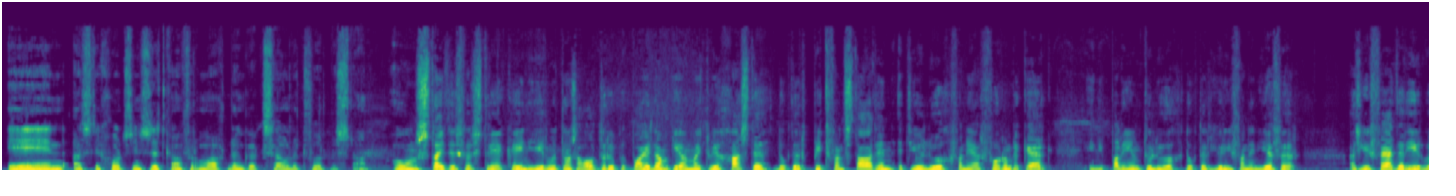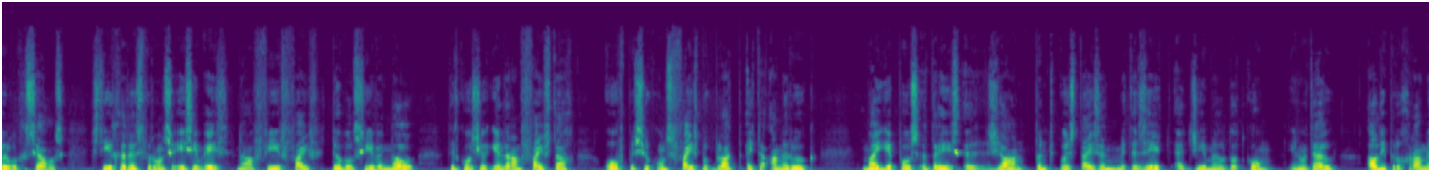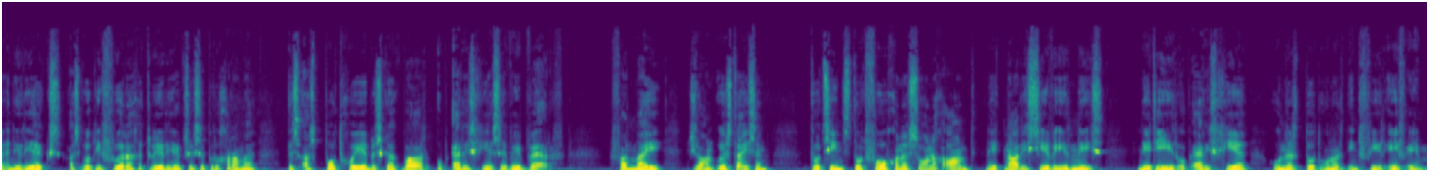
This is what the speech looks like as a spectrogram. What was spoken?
En as die godsdienst dit kan vermag, dink ek sal dit voortbestaan. Ons tyd is verstreke en hier moet ons haltroep. Baie dankie aan my twee gaste, Dr Piet van Staden, 'n teoloog van die Hervormde Kerk, en die paleontoloog Dr Yuri van den Heever. As jy verder hieroor wil gesels, stuur gerus vir ons 'n SMS na 45770. Dit kos jou R1.50 of besoek ons Facebookblad uit 'n ander hoek. My e-posadres is jean.oosthuizen met 'n z@gmail.com. En onthou Al die programme in die reeks, asook die vorige twee reekse se programme, is as potgoeie beskikbaar op RSG se webwerf. Van my, Jean Oosthuizen, totsiens tot volgende Sondag aand net na die 7 uur nuus, net hier op RSG 100 tot 104 FM.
